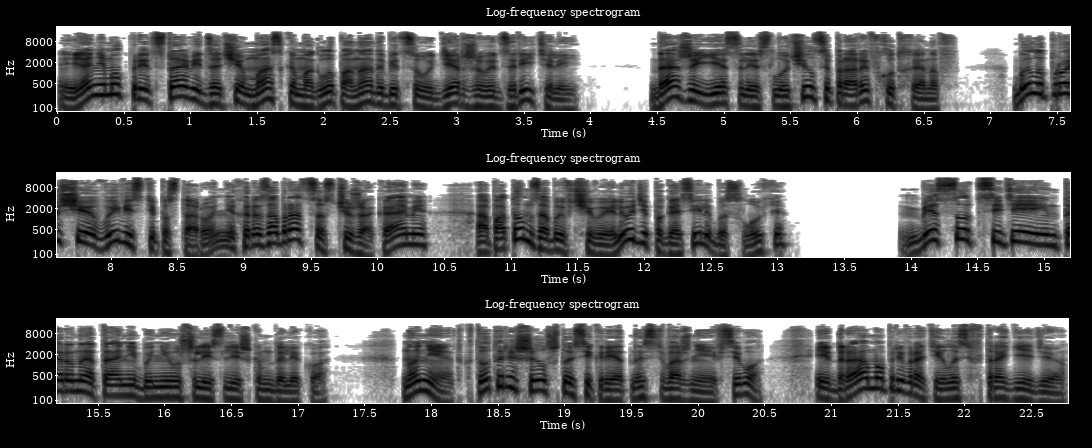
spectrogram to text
Я не мог представить, зачем маска могло понадобиться удерживать зрителей, даже если случился прорыв худхенов. Было проще вывести посторонних, разобраться с чужаками, а потом забывчивые люди погасили бы слухи. Без соцсетей и интернета они бы не ушли слишком далеко — но нет, кто-то решил, что секретность важнее всего, и драма превратилась в трагедию.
